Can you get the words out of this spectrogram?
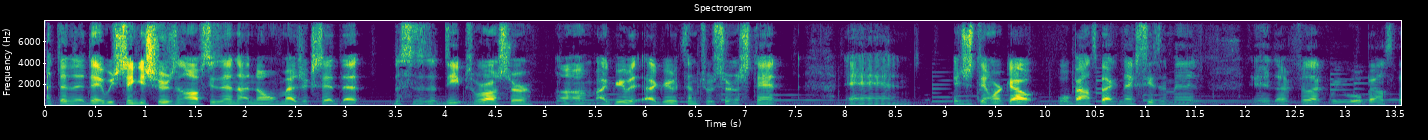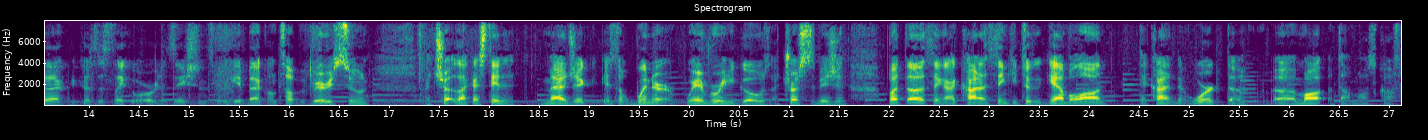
At the end of the day, we just didn't get shooters in the offseason. I know Magic said that this is a deep roster. Um, I agree with I agree with them to a certain extent, and it just didn't work out. We'll bounce back next season, man. And I feel like we will bounce back because this Laker organization is going to get back on top very soon. I try, like I stated, Magic is a winner wherever he goes. I trust his vision. But the other thing I kind of think he took a gamble on that kind of didn't work. The uh, Mo- not Mozgov,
